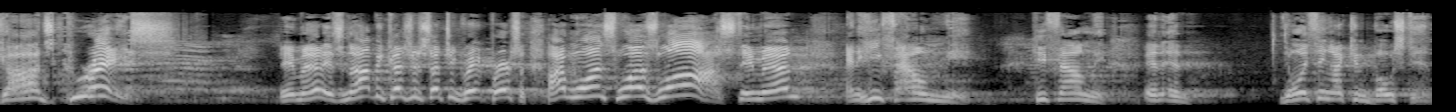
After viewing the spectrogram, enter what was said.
God's grace. Amen. It's not because you're such a great person. I once was lost. Amen. And he found me. He found me. And, and the only thing I can boast in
